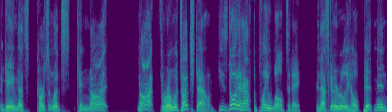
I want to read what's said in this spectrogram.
a game that's Carson Wentz cannot not throw a touchdown. He's going to have to play well today, and that's going to really help Pittman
